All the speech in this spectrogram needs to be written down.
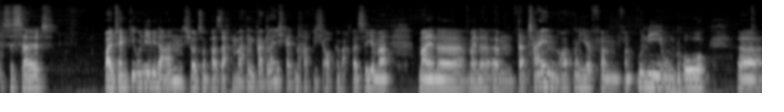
es ist halt, bald fängt die Uni wieder an. Ich wollte so ein paar Sachen machen. Ein paar Kleinigkeiten habe ich auch gemacht. Weißt du, hier mal meine, meine ähm, Dateien, Ordner hier von, von Uni und Co. Äh,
